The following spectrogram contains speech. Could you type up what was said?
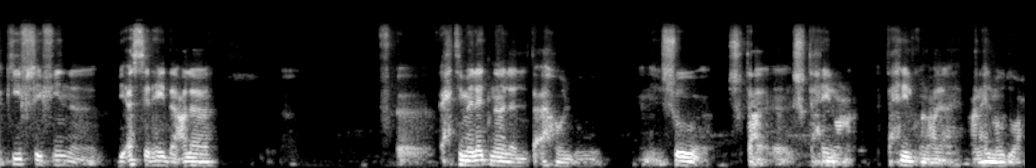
كيف شايفين آه، بيأثر هيدا على آه، احتمالاتنا للتأهل و يعني شو شو. شو تحليلكم تحليلكم على عن هالموضوع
